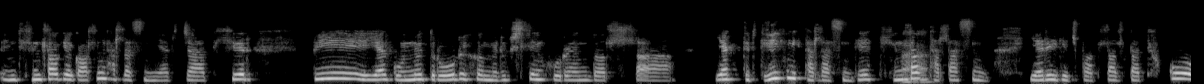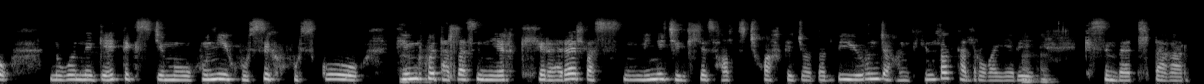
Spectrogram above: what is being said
энэ технологиг олон талаас нь ярьжаа. Тэгэхээр би яг өнөөдөр өөрийнхөө мэрэгжлийн хүрээнд бол яг тэр техник талаас нь тий технологи талаас нь ярих гэж бодлоо л да. Тэгэхгүй нөгөө нэг ethics ч юм уу хүний хүсэх хүсгүй тиймэрхүү талаас нь ярих гэхээр арай л бас миний чиглэлээс холдчих واخ гэж бодоод би ерөн жоохон технологи тал руугаа ярих гэсэн байдалтайгаар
